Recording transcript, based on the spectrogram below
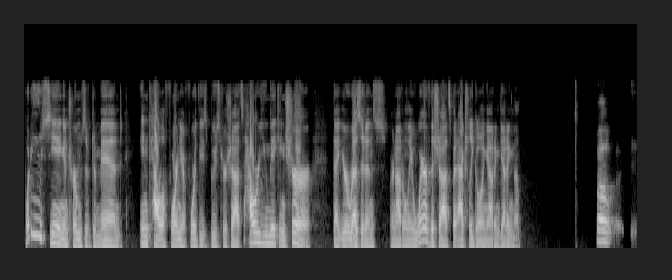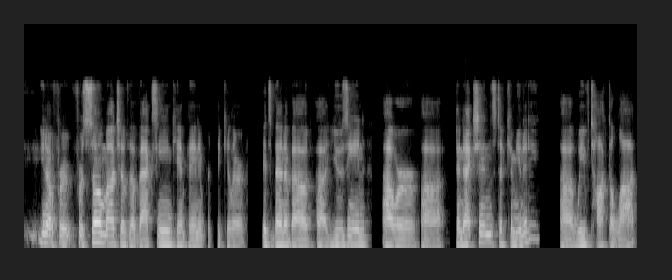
What are you seeing in terms of demand in California for these booster shots? How are you making sure that your residents are not only aware of the shots, but actually going out and getting them? Well, you know, for for so much of the vaccine campaign in particular, it's been about uh, using our uh, connections to community. Uh, we've talked a lot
